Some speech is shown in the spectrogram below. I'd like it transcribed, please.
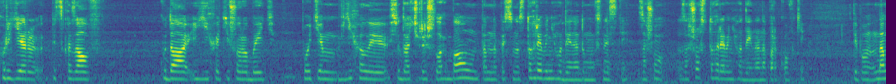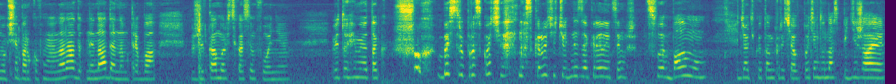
кур'єр підказав, куди їхати і що робити. Потім в'їхали сюди через шлагбаум, там написано 100 гривень година. Думаю, в смислі, за що, за що 100 гривень година на парковці? Типу, нам взагалі парковка не надо, не надо, нам треба в ЖК морська симфонія. В ітогі ми отак шух, швидко проскочили. Нас, коротше, чуть не закрили цим шлагбаумом. Дядько там кричав. Потім до нас під'їжджає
